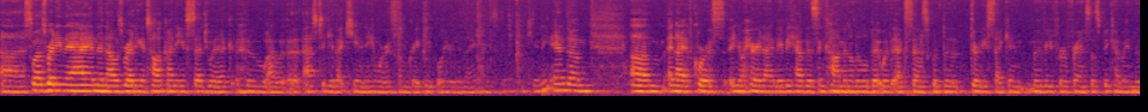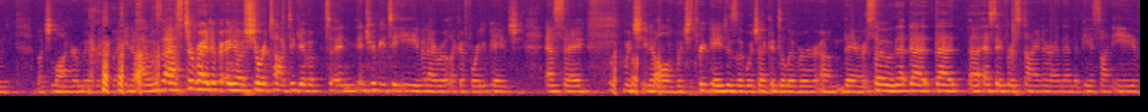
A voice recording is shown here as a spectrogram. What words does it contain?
uh, so I was writing that, and then I was writing a talk on Eve Sedgwick, who I was asked to give at CUNY, where some great people here tonight CUNY, and um, Um, and I, of course, you know, Harry and I maybe have this in common a little bit with Excess, with the 30-second movie for Frances becoming the much longer movie. But you know, I was asked to write a you know short talk to give up to, in, in tribute to Eve, and I wrote like a 40-page essay, which you know, all of which three pages of which I could deliver um, there. So that that that uh, essay for Steiner and then the piece on Eve,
